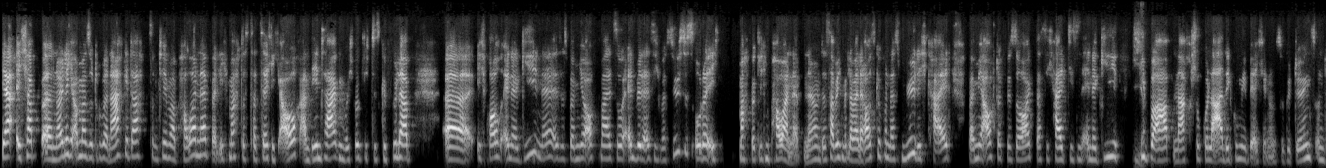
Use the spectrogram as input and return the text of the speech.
Ja, ich habe äh, neulich auch mal so drüber nachgedacht zum Thema Powernap, weil ich mache das tatsächlich auch an den Tagen, wo ich wirklich das Gefühl habe, äh, ich brauche Energie. Ne? Es ist bei mir oftmals so, entweder esse ich was Süßes oder ich mache wirklich einen Powernap. Ne? Und das habe ich mittlerweile herausgefunden, dass Müdigkeit bei mir auch dafür sorgt, dass ich halt diesen Energie ja. habe nach Schokolade, Gummibärchen und so Gedöns. Und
